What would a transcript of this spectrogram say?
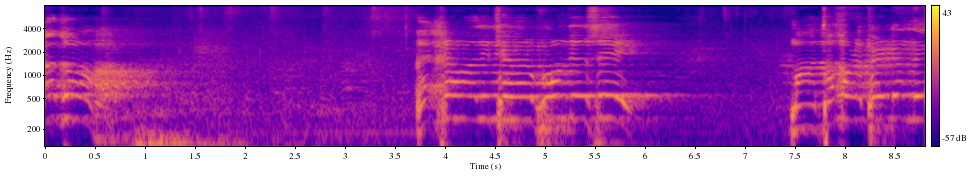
రాజు విక్రమాదిత్య గారు ఫోన్ చేసి మా తమ్ముడు పెళ్ళి ఉంది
